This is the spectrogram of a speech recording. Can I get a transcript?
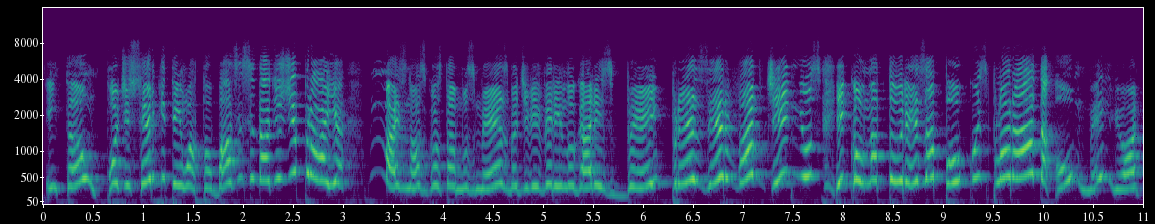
então pode ser que tenham atobás em cidades de praia, mas nós gostamos mesmo de viver em lugares bem preservadinhos e com natureza pouco explorada, ou melhor,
